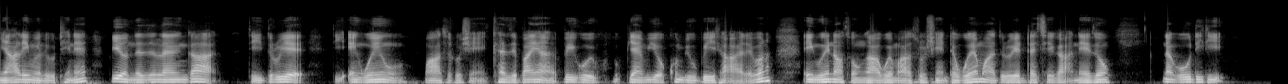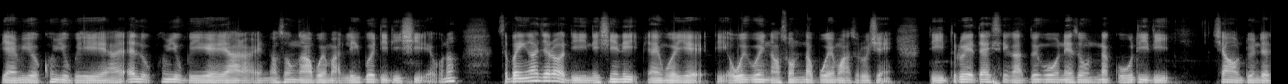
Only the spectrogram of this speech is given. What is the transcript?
များလိမ့်မယ်လို့ထင်တယ်ပြီးတော့နယ်သာလန်က ဒီသူတို့ရဲ့ဒီအိမ်ဝင်းကိုမှာဆိုလို့ရှိရင်ခံစစ်ပိုင်းကပေးကိုပြန်ပြီးတော့ခွင့်ပြုပေးထားရတယ်ဗောနော်အိမ်ဝင်းနောက်ဆုံး၅ပွဲမှာဆိုလို့ရှိရင်တပွဲမှာသူတို့ရဲ့တက်ချစ်ကအနည်းဆုံး2ဂိုးတိတိပြန်ပြီးတော့ခွင့်ပြုပေးရရတယ်အဲ့လိုခွင့်ပြုပေးရရတာရဲ့နောက်ဆုံး၅ပွဲမှာ၄ပွဲတိတိရှိတယ်ဗောနော်စပိန်ကကျတော့ဒီ Nation League ပြိုင်ပွဲရဲ့ဒီအဝေးကွင်းနောက်ဆုံး2ပွဲမှာဆိုလို့ရှိရင်ဒီသူတို့ရဲ့တက်ချစ်ကသွင်းဂိုးအနည်းဆုံး2ဂိုးတိတိရှောင်းတွင်းတယ်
